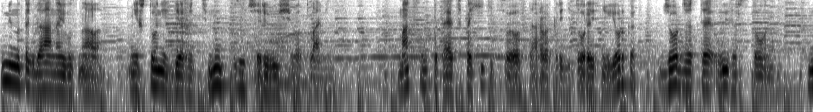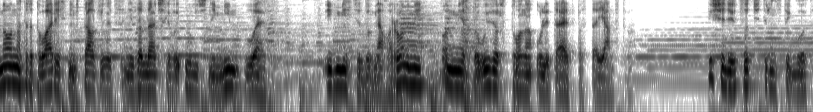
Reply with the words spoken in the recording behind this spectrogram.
Именно тогда она и узнала, ничто не сдержит тьму лучше ревущего пламени. Максвелл пытается похитить своего старого кредитора из Нью-Йорка Джорджа Т. Уизерстоуна, но на тротуаре с ним сталкивается незадачливый уличный мим Уэс. И вместе с двумя воронами он вместо Уизерстона улетает в постоянство. 1914 год.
